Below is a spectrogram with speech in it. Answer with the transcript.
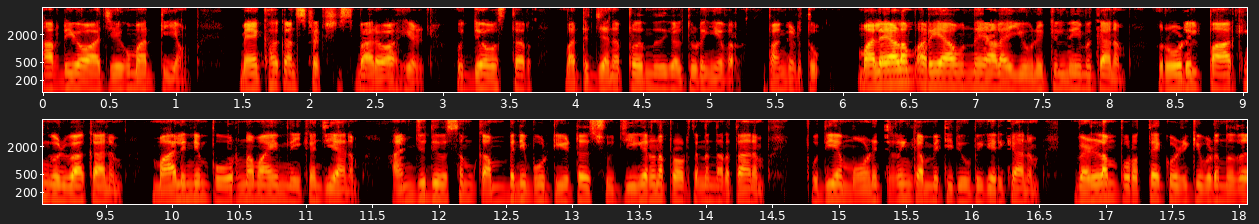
R D O Ajayakumar T M Megha Constructions ഭാരവാഹികൾ ഉദ്യോഗസ്ഥർ മറ്റ് ജനപ്രതിനിധികൾ തുടങ്ങിയവർ പങ്കെടുത്തു. മലയാളം അറിയാവുന്നയാളെ യൂണിറ്റിൽ നിയമിക്കാനും റോഡിൽ പാർക്കിംഗ് ഒഴിവാക്കാനും മാലിന്യം പൂർണമായും നീക്കം ചെയ്യാനും അഞ്ചു ദിവസം കമ്പനി പൂട്ടിയിട്ട് ശുചീകരണ പ്രവർത്തനം നടത്താനും പുതിയ മോണിറ്ററിംഗ് കമ്മിറ്റി രൂപീകരിക്കാനും വെള്ളം പുറത്തേക്ക് ഒഴുക്കിവിടുന്നത്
